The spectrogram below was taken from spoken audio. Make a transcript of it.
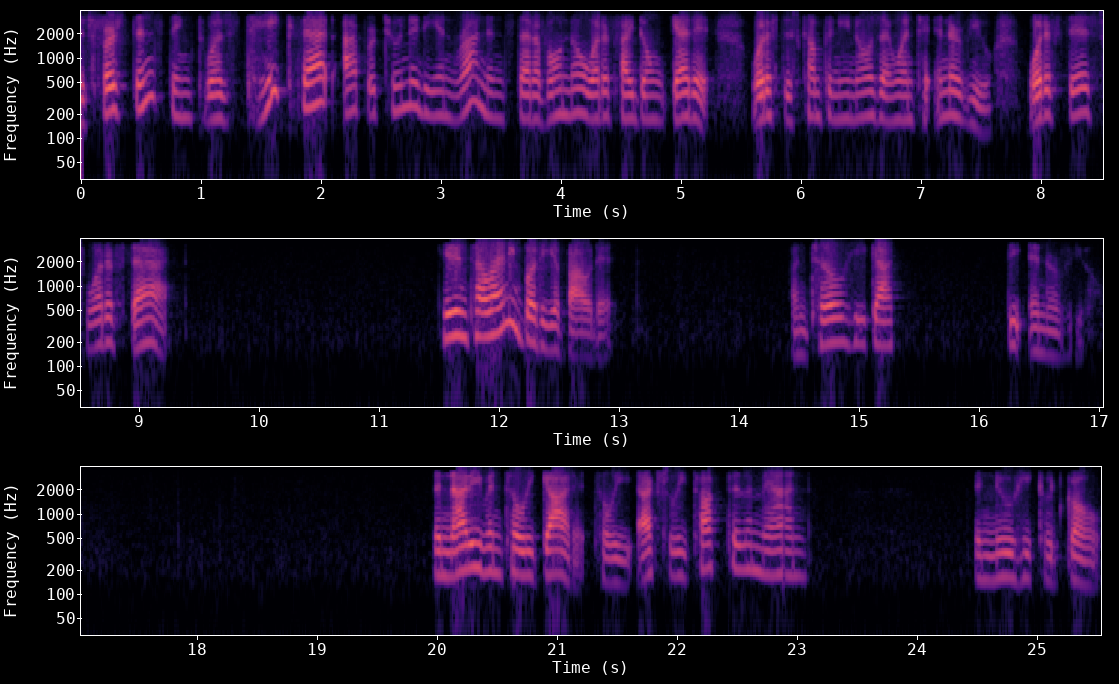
His first instinct was take that opportunity and run instead of, oh no, what if I don't get it? What if this company knows I went to interview? What if this? What if that? He didn't tell anybody about it until he got the interview. And not even till he got it, till he actually talked to the man and knew he could go.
